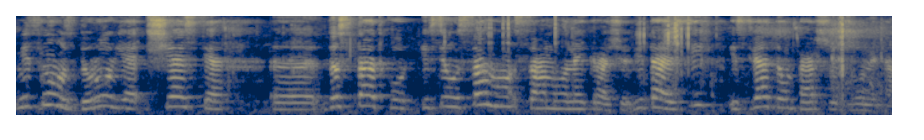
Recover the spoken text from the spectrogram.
міцного здоров'я, щастя, е, достатку і всього самого самого найкращого. Вітаю всіх із святом першого дзвоника.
